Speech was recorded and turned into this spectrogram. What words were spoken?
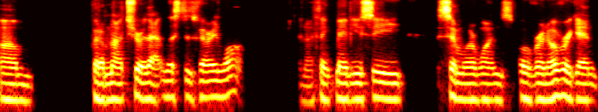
Um, but I'm not sure that list is very long. And I think maybe you see similar ones over and over again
